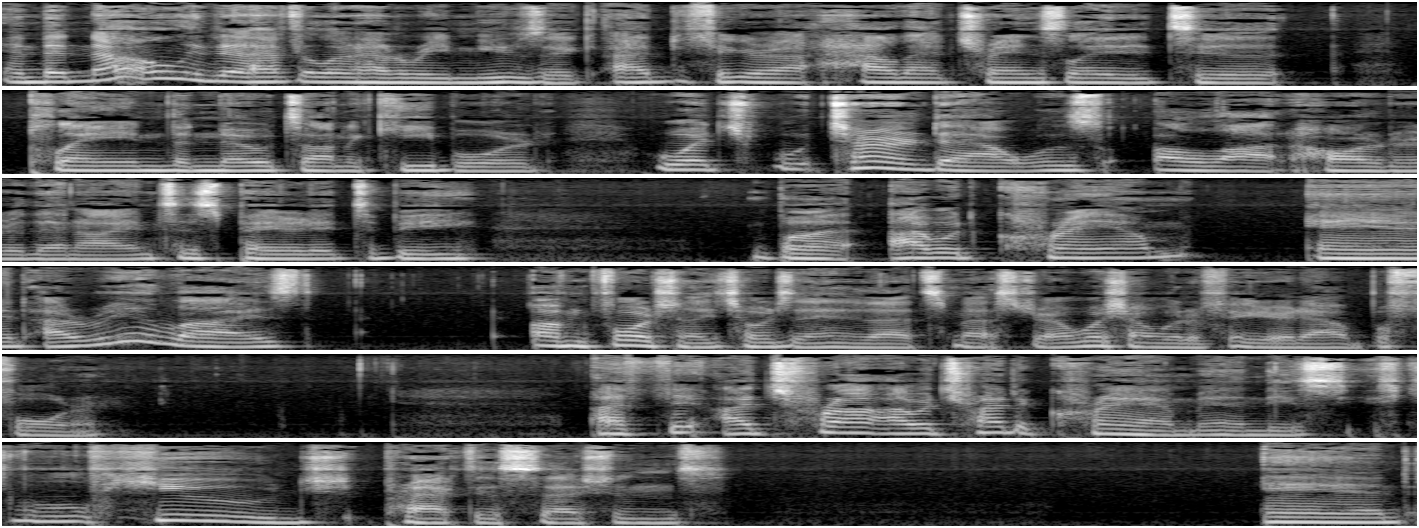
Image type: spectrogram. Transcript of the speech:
And then not only did I have to learn how to read music, I had to figure out how that translated to playing the notes on a keyboard, which turned out was a lot harder than I anticipated it to be. But I would cram, and I realized, unfortunately, towards the end of that semester, I wish I would have figured it out before. I th- I try I would try to cram in these huge practice sessions, and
